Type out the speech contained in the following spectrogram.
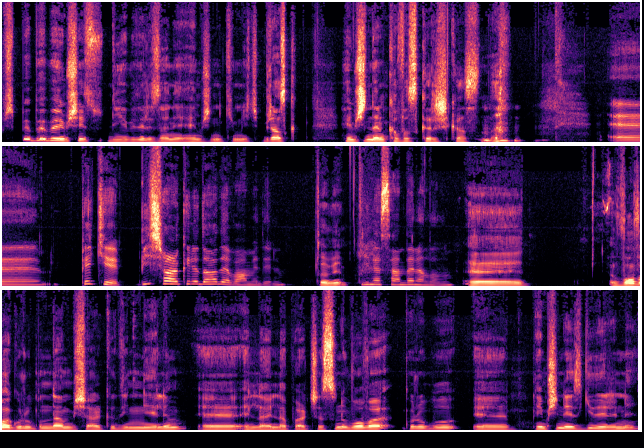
İşte böyle böyle bir şey diyebiliriz hani hemşinlik kimliği için. Biraz hemşinlerin kafası karışık aslında. Ee, peki bir şarkıyla daha devam edelim. Tabii. Yine senden alalım. Ee, Vova grubundan bir şarkı dinleyelim. Ee, Ella Ella parçasını. Vova grubu e, hemşin ezgilerini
